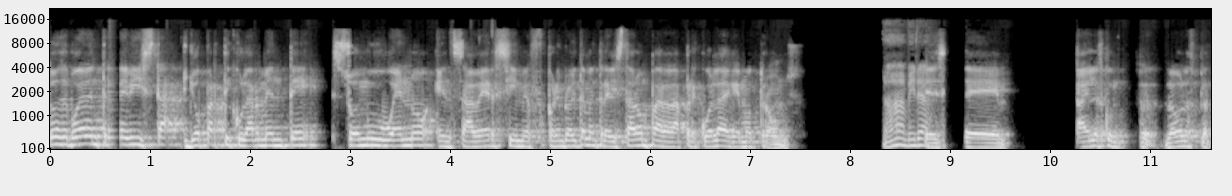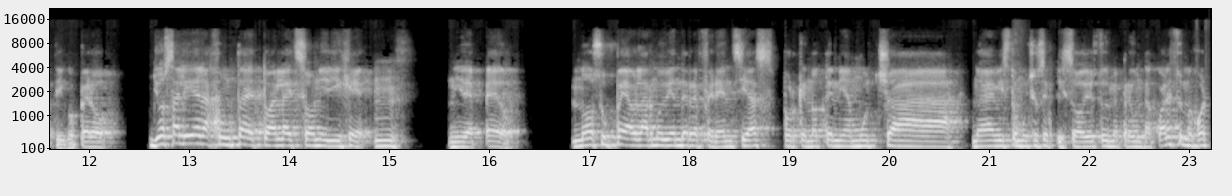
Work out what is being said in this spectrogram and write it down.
Entonces voy a la entrevista. Yo particularmente soy muy bueno en saber si me, por ejemplo, ahorita me entrevistaron para la precuela de Game of Thrones. Ah, mira. Este, ahí les luego les platico, pero yo salí de la junta de Twilight Zone y dije, mm, ni de pedo. No supe hablar muy bien de referencias porque no tenía mucha, no había visto muchos episodios. Entonces me preguntan, ¿cuál es tu mejor,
